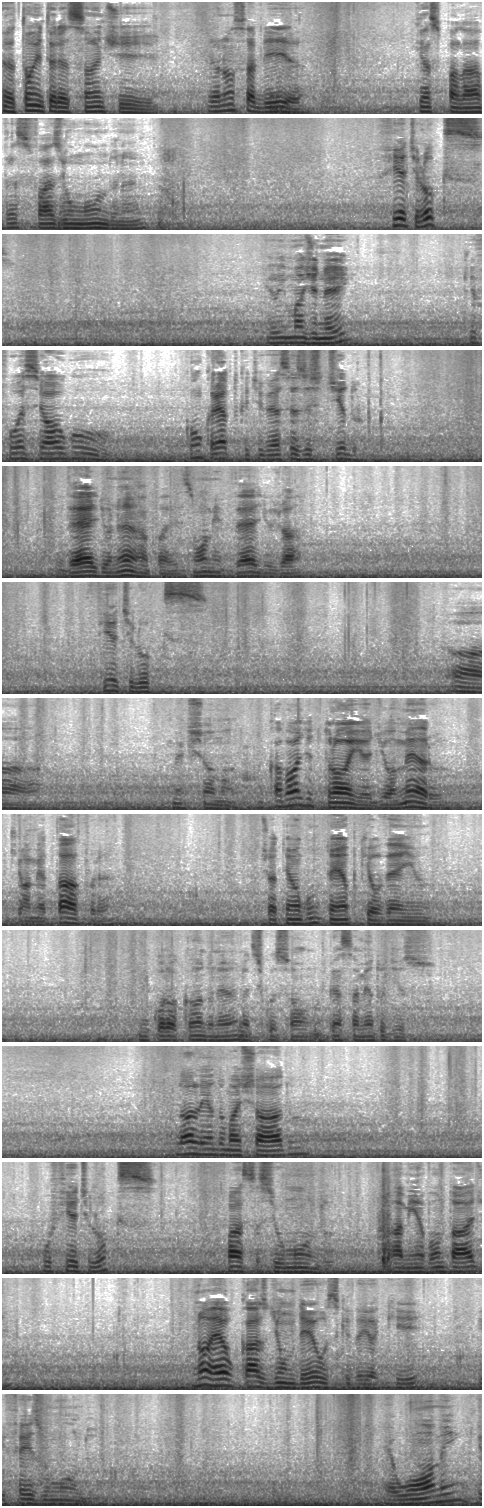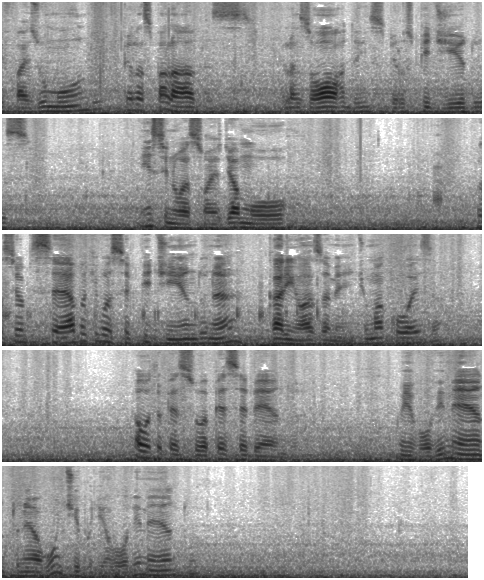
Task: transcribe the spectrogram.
É tão interessante. Eu não sabia que as palavras fazem o mundo, né? Fiat Lux. Eu imaginei que fosse algo concreto que tivesse existido. Velho, né, rapaz? Homem velho já. Fiat Lux. Ah, como é que chama? O cavalo de Troia de Homero, que é uma metáfora, já tem algum tempo que eu venho me colocando né, na discussão, no pensamento disso. Lá lendo Machado, o Fiat Lux, faça-se o mundo à minha vontade. Não é o caso de um Deus que veio aqui e fez o mundo. É o homem que faz o mundo pelas palavras, pelas ordens, pelos pedidos, insinuações de amor. Você observa que você pedindo, né, carinhosamente uma coisa, a outra pessoa percebendo o envolvimento, né, algum tipo de envolvimento.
